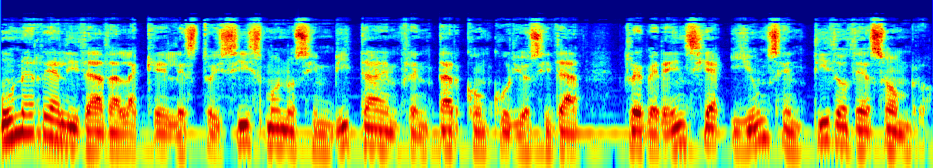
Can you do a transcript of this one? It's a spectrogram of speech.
Una realidad a la que el estoicismo nos invita a enfrentar con curiosidad, reverencia y un sentido de asombro.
